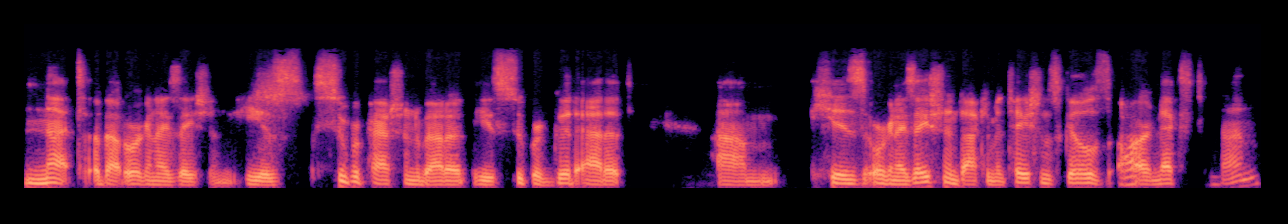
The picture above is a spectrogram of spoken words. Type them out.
nut about organization. He is super passionate about it. He's super good at it. Um, his organization and documentation skills are next to none.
